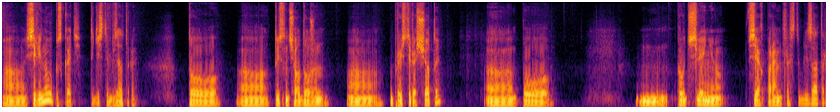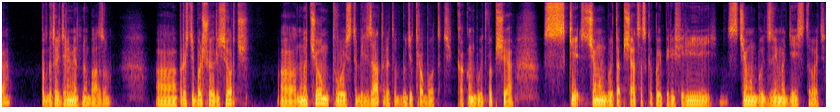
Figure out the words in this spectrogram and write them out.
а, серийно выпускать такие стабилизаторы, то а, ты сначала должен провести расчеты а, по, по вычислению всех параметров стабилизатора, подготовить элементную базу, а, провести большой research, а, на чем твой стабилизатор этот будет работать, как он будет вообще, с, чем он будет общаться, с какой периферией, с чем он будет взаимодействовать.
